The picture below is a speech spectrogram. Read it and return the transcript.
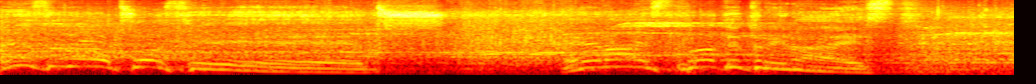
Izola Čosić, 11 proti 13.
